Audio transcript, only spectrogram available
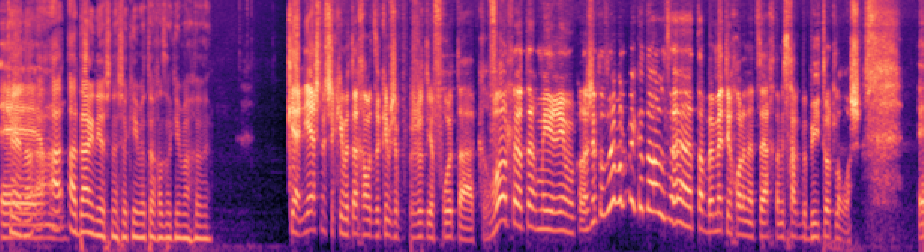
כן, אמ, עדיין יש נשקים יותר חזקים מאחרים. כן, יש נשקים יותר חזקים שפשוט יפרו את הקרבות ליותר מהירים וכל השיט הזה, אבל בגדול זה אתה באמת יכול לנצח את המשחק בבעיטות לראש. אמ,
